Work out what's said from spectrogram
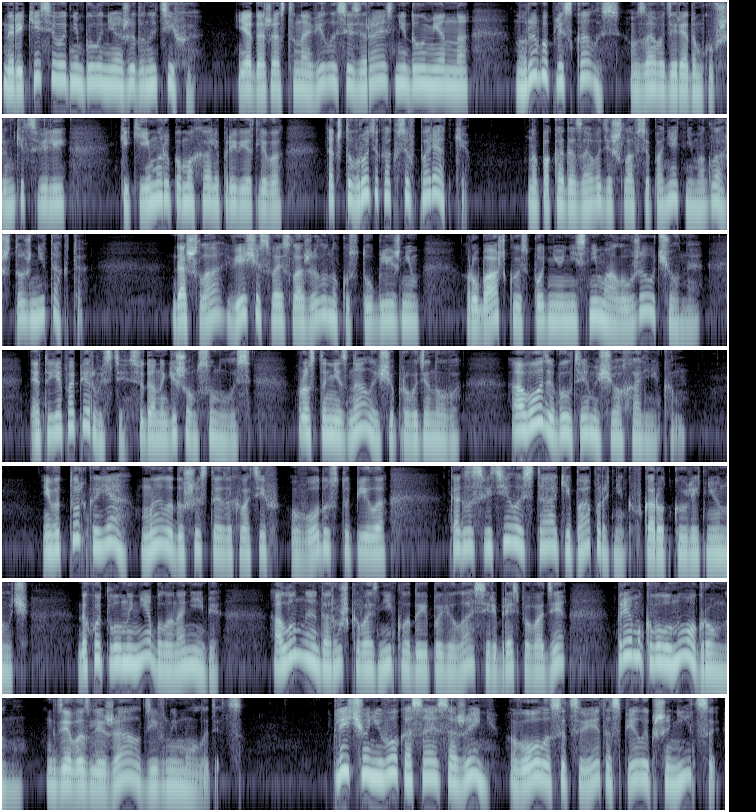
На реке сегодня было неожиданно тихо. Я даже остановилась, озираясь недоуменно, но рыба плескалась, в заводе рядом кувшинки цвели, кикиморы помахали приветливо, так что вроде как все в порядке. Но пока до заводи шла, все понять не могла, что же не так-то. Дошла, вещи свои сложила на кусту ближнем, рубашку исподнюю не снимала, уже ученая. Это я по первости сюда нагишом сунулась, просто не знала еще про водяного, а Водя был тем еще охальником. И вот только я, мыло душистое захватив, в воду ступила, как засветилась та и папоротник в короткую летнюю ночь. Да хоть луны не было на небе, а лунная дорожка возникла, да и повела, серебрясь по воде, прямо к валуну огромному, где возлежал дивный молодец. Плечи у него косая сажень, волосы цвета спелой пшеницы,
